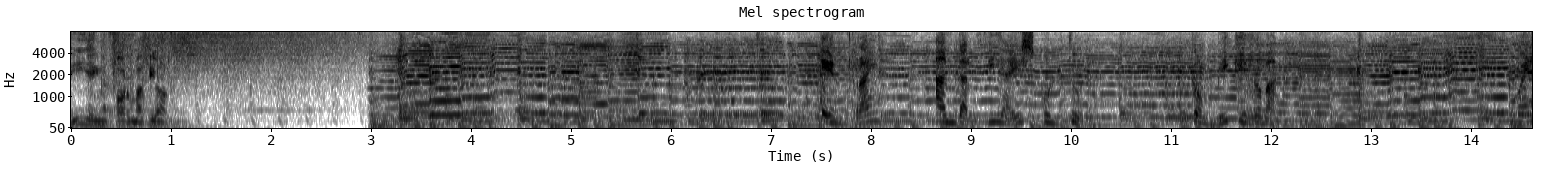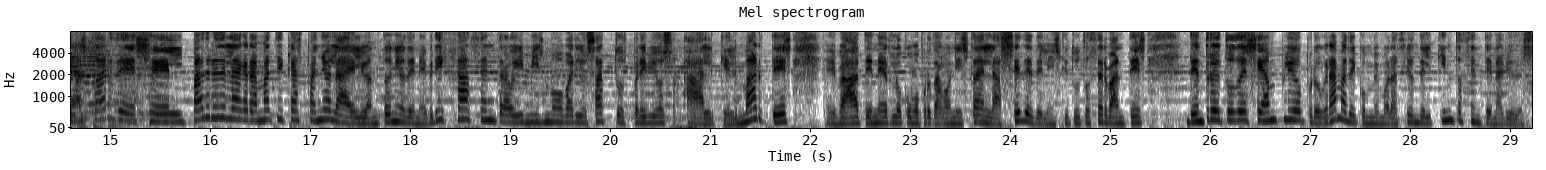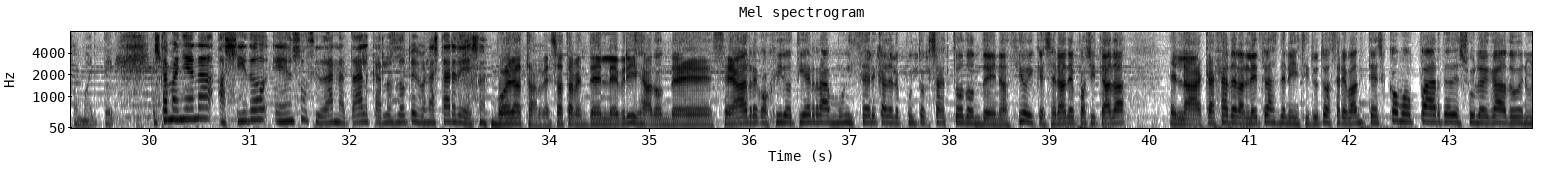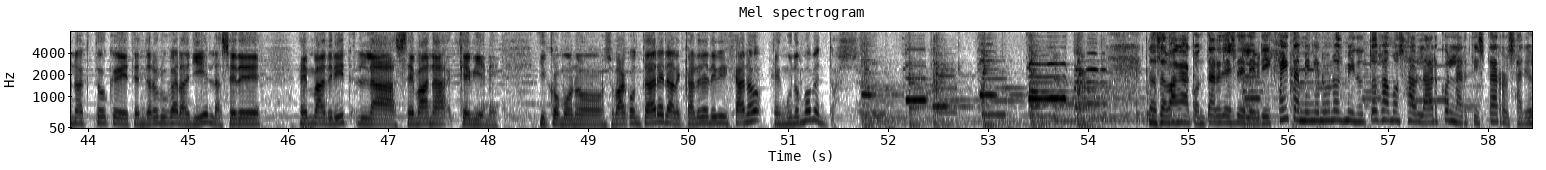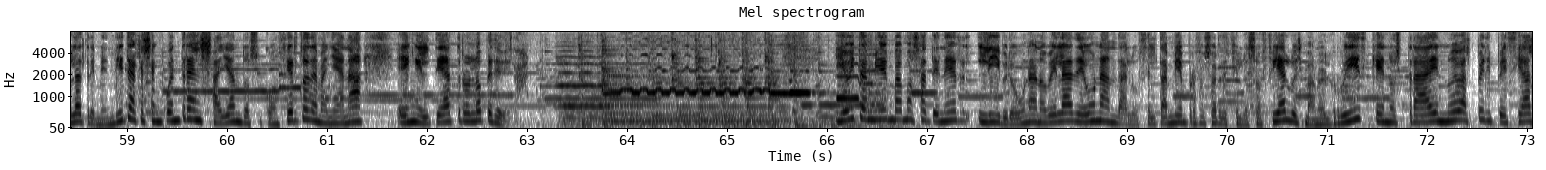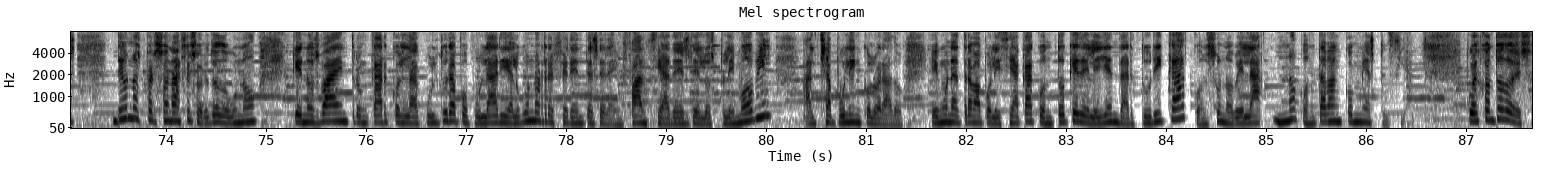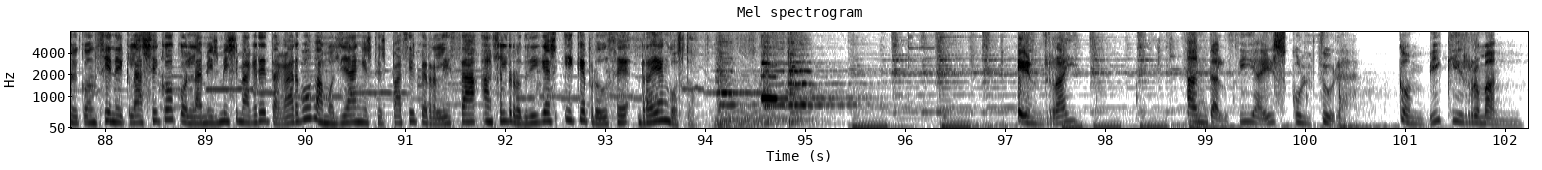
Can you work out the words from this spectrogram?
Andalucía Información. En RAI, Andalucía es cultura. Con Vicky Román. Buenas tardes. El padre de la gramática española, Elio Antonio de Nebrija, centra hoy mismo varios actos previos al que el martes eh, va a tenerlo como protagonista en la sede del Instituto Cervantes, dentro de todo ese amplio programa de conmemoración del quinto centenario de su muerte. Esta mañana ha sido en su ciudad natal. Carlos López, buenas tardes. Buenas tardes, exactamente, en Lebrija, donde se ha recogido tierra muy cerca del punto exacto donde nació y que será depositada en la Caja de las Letras del Instituto Cervantes como parte de su legado en un acto que tendrá lugar allí, en la sede en Madrid, la semana que viene. Y como nos va a contar el alcalde de Lebrijano en unos momentos. Nos lo van a contar desde Lebrija y también en unos minutos vamos a hablar con la artista Rosario La Tremendita que se encuentra ensayando su concierto de mañana en el Teatro López de Vega. Y hoy también vamos a tener libro, una novela de un andaluz, el también profesor de filosofía, Luis Manuel Ruiz, que nos trae nuevas peripecias de unos personajes, sobre todo uno, que nos va a entroncar con la cultura popular y algunos referentes de la infancia, desde los Playmobil al Chapulín Colorado, en una trama policíaca con toque de leyenda artúrica, con su novela No contaban con mi astucia. Pues con todo eso y con cine clásico, con la mismísima Greta Garbo, vamos ya en este espacio que realiza Ángel Rodríguez y que produce Ryan Gosto. En RAI, Andalucía es cultura. Con Vicky Román.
